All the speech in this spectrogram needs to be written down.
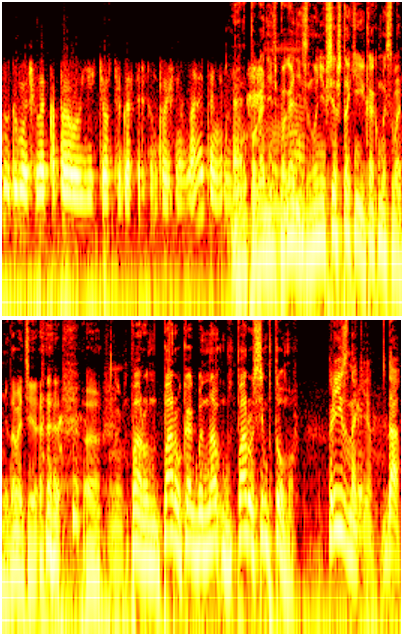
Ну, думаю, человек, у которого есть острый гастрит, он точно знает о нем, да? Ну, погодите, погодите, ну не все ж такие, как мы с вами. Давайте э, пару, пару как бы пару симптомов. Признаки, да.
